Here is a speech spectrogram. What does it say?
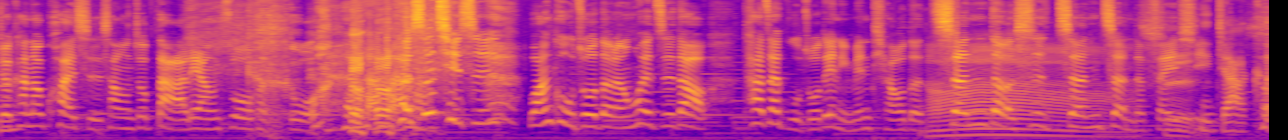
就看到快时尚就大量做很多。可是其实玩古着的人会知道，他在古着店里面挑的真的是真正的飞是行夹克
